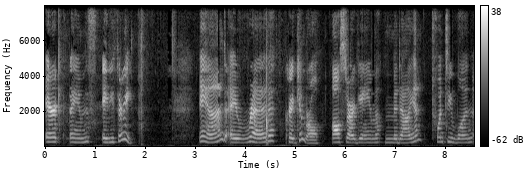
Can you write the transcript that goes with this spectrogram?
Eric Thames, 83. And a red Craig Kimbrel All Star Game medallion, 21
